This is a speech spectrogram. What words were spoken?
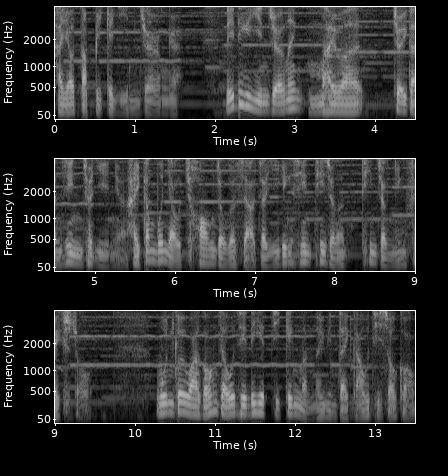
係有特別嘅現象嘅。呢啲嘅現象呢，唔係話最近先出現嘅，係根本由創造嘅時候就已經先天上嘅天象已經 fix 咗。换句话讲，就好似呢一节经文里面第九节所讲，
